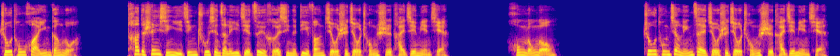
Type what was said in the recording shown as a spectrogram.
周通话音刚落，他的身形已经出现在了异界最核心的地方——九十九重石台阶面前。轰隆隆！周通降临在九十九重石台阶面前，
